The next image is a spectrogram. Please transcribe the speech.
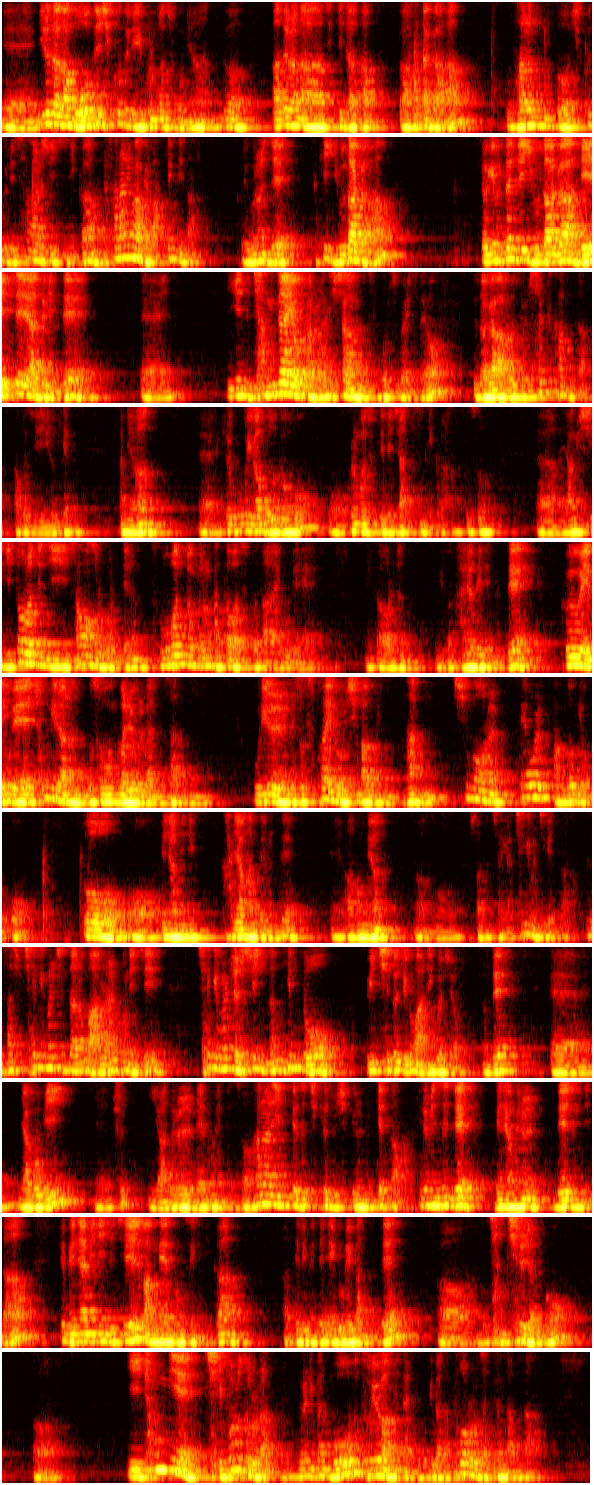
에, 이러다가 모든 식구들이 굶어 죽으면 그 아들 하나 지키자 다 하다가 또 다른 또 식구들이 상할 수 있으니까 하나님 앞에 맡깁니다. 그리고는 이제 특히 유다가 여기부터 이제 유다가 넷째 아들인데 에, 이게 이제 장자의 역할을 하기 시작하는 것을 볼 수가 있어요. 유다가 아버지를 설득합니다. 아버지 이렇게 하면 에, 결국 우리가 모두 어, 굶어 죽게 되지 않습니까? 그래서 어, 양식이 떨어진 이 상황으로 볼 때는 두 번 정도는 갔다 왔을 거다 애굽에. 그러니까 얼른 우리가 가야 되겠는데 그 애굽의 총리라는 무서운 권력을 가진 사람이 우리를 계속 스파이로 의심하고 있는 한 시몬을 빼올 방법이 없고 또 어, 베냐민이 가양한다는데 예, 안 오면 어, 뭐 자, 자기가 책임을 지겠다. 사실 책임을 진다는 말을 할 뿐이지 책임을 질 수 있는 힘도 위치도 지금 아닌 거죠. 그런데 에, 야곱이 에, 주, 이 아들을 내보내면서 하나님께서 지켜주시기를 믿겠다. 이러면서 이제 베냐민을 내줍니다. 베냐민이 이제 제일 막내 동생이니까 아, 데리고 이제 애굽에 갔는데 어, 잔치를 열고 어, 이 총리의 집으로 거예요. 그러니까 모두 두려워합니다. 우리가 다 포로로 잡혔나 보다.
